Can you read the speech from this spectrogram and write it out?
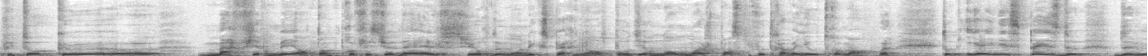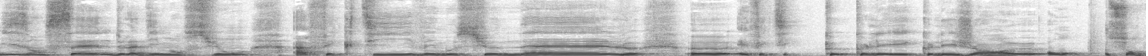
plutôt que m'affirmer en tant que professionnel sur de mon expérience pour dire non, moi je pense qu'il faut travailler autrement. Voilà. Donc il y a une espèce de mise en scène de la dimension affective, émotionnelle, euh, que, les, que les gens euh, ont, sont,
